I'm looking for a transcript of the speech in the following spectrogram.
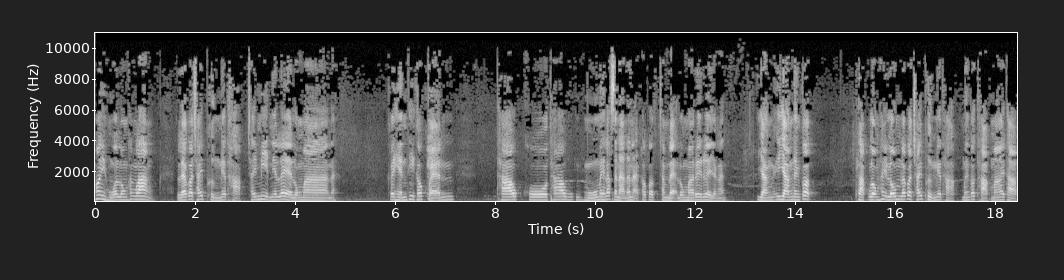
ห้อยหัวลงข้างล่าง แล้วก็ใช้ผึ่งเนี่ยถากใช้มีดเนี่ยแล่ลงมานะเคยเห็นที่เขาแขวนเท้าโคเท้าหมูไม่ลักษณะนั้นอะเขาก็ชำแหละลงมาเรื่อยๆอย่างนั้น อย่างอีกอย่างหนึ่งก็ผลักลงให้ล้มแล้วก็ใช้ผึ่งเนี่ยถาก เหมือนก็ถากไม้ถาก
